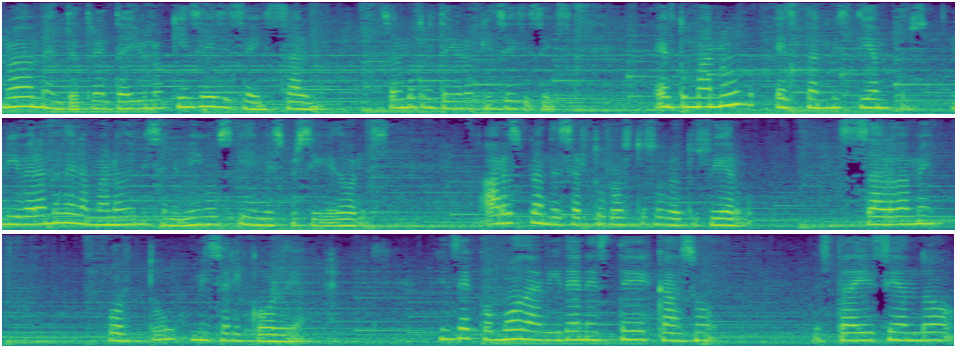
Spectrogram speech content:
Nuevamente, 31, 15, 16, Salmo. Salmo 31, 15, 16. En tu mano están mis tiempos, libérame de la mano de mis enemigos y de mis perseguidores. Haz resplandecer tu rostro sobre tu siervo. Sálvame por tu misericordia. Fíjense cómo David en este caso está diciendo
